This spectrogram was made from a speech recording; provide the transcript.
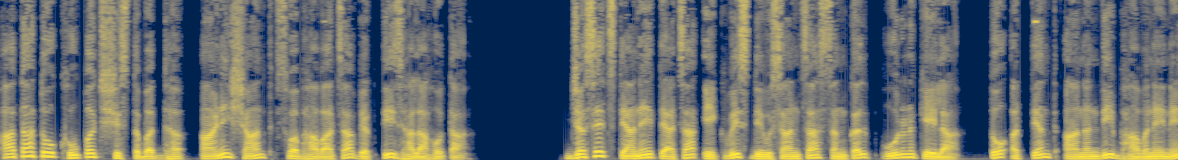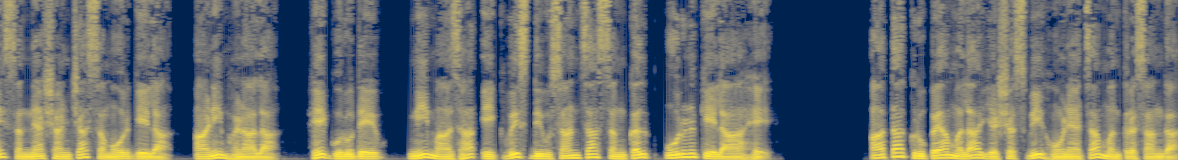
आता तो खूपच शिस्तबद्ध आणि शांत स्वभावाचा व्यक्ती झाला होता. जसेच त्याने त्याचा एकवीस दिवसांचा संकल्प पूर्ण केला तो अत्यंत आनंदी भावनेने संन्याशांच्या समोर गेला आणि म्हणाला हे गुरुदेव मी माझा एकवीस दिवसांचा संकल्प पूर्ण केला आहे. आता कृपया मला यशस्वी होण्याचा मंत्र सांगा.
